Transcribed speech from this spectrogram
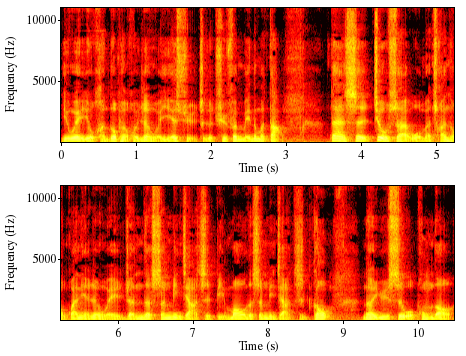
因为有很多朋友会认为，也许这个区分没那么大。但是，就算我们传统观念认为人的生命价值比猫的生命价值高，那于是我碰到。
